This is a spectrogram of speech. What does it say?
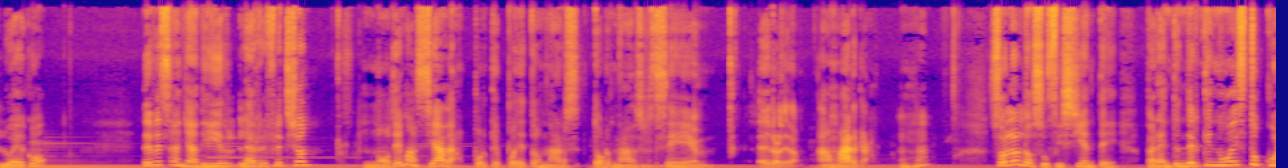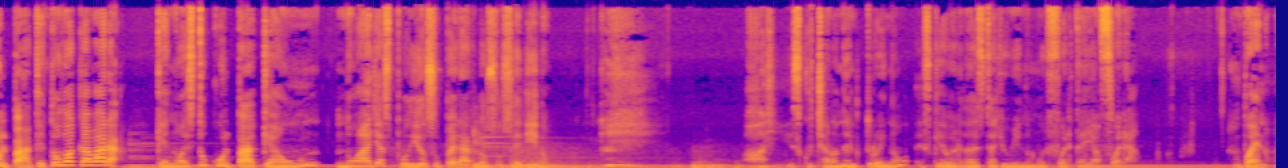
Luego, debes añadir la reflexión, no demasiada, porque puede tornarse, eh, amarga. Solo lo suficiente para entender que no es tu culpa que todo acabara, que no es tu culpa que aún no hayas podido superar lo sucedido. Ay, ¿escucharon el trueno? Es que de verdad está lloviendo muy fuerte allá afuera. Bueno,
